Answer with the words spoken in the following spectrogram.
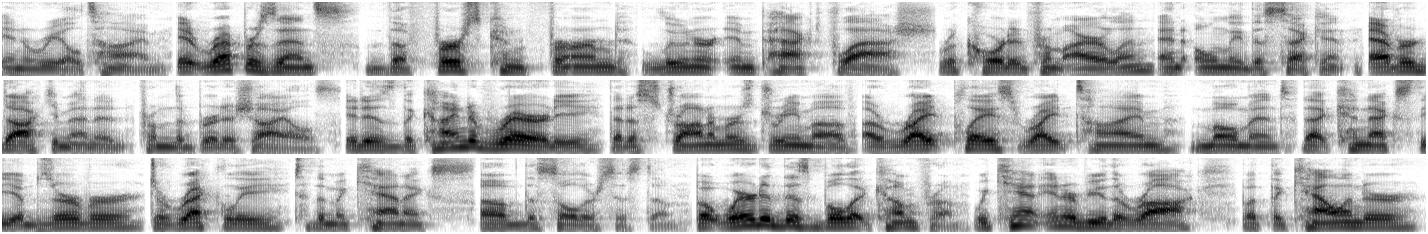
in real time. It represents the first confirmed lunar impact flash recorded from Ireland and only the second ever documented from the British Isles. It is the kind of rarity that that astronomers dream of a right place, right time moment that connects the observer directly to the mechanics of the solar system. But where did this bullet come from? We can't interview the rock, but the calendar,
